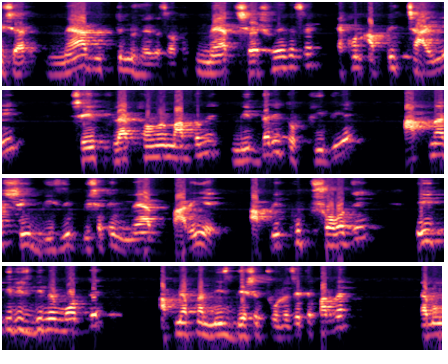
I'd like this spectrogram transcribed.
বিষয়ের মেয়াদ উত্তীর্ণ হয়ে গেছে, অর্থাৎ মেয়াদ শেষ হয়ে গেছে। এখন আপনি চাইলেই সেই প্ল্যাটফর্মের মাধ্যমে নির্ধারিত ফি দিয়ে আপনার সেই ভিজিট বিষয়টি মেয়াদ বাড়িয়ে আপনি খুব সহজেই এই তিরিশ দিনের মধ্যে আপনি আপনার নিজ দেশে চলে যেতে পারবেন এবং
